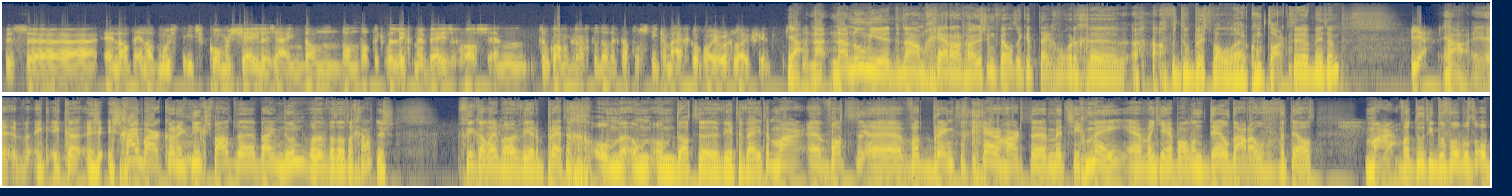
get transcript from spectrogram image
Dus, eh, en, dat, en dat moest iets commerciëler zijn dan, dan dat ik wellicht mee bezig was. En toen kwam ik erachter dat ik dat toch stiekem eigenlijk ook wel heel erg leuk vind. Ja, nou, nou noem je de naam Gerhard Heusingveld. Ik heb tegenwoordig eh, af en toe best wel contact met hem. Ja. Ja, ik, ik, schijnbaar kan ik niks fout bij hem doen, wat, wat dat er gaat. Dus vind ik alleen maar weer prettig om, om, om dat eh, weer te weten. Maar eh, wat, eh, wat brengt Gerhard met zich mee? Want je hebt al een deel daarover verteld. Maar wat doet hij bijvoorbeeld op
